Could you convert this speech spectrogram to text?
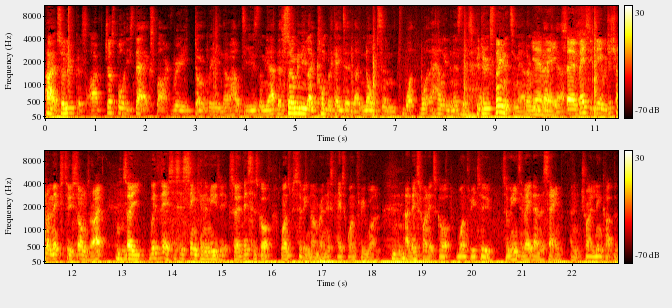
Alright, so Lucas, I've just bought these decks, but I really don't really know how to use them yet. There's so many like complicated like knobs and what what the hell even is this? Could you explain it to me? I don't yeah, really get mate. it yet. So basically, we're just trying to mix two songs, right? Mhm. So with this, this is syncing the music. So this has got one specific number, in this case one three one, Mhm. and this one it's got one three two. So we need to make them the same and try and link up the,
